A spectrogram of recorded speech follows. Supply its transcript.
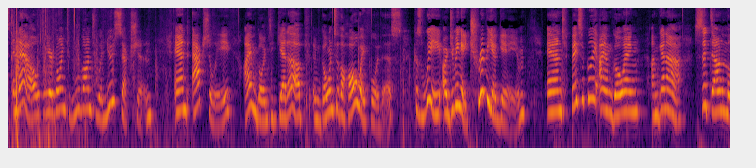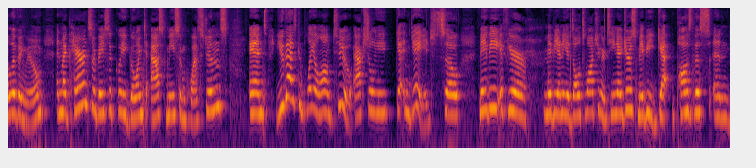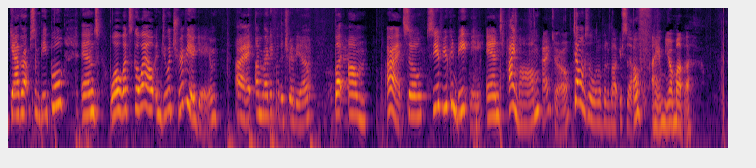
and now we are going to move on to a new section. And actually, I am going to get up and go into the hallway for this because we are doing a trivia game. And basically, I am going. I'm gonna sit down in the living room, and my parents are basically going to ask me some questions and you guys can play along too, actually get engaged. So maybe if you're maybe any adults watching or teenagers, maybe get pause this and gather up some people and well, let's go out and do a trivia game. All right, I'm ready for the trivia. But um all right, so see if you can beat me. And hi mom. Hi Joe. Tell us a little bit about yourself. I am your mother.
